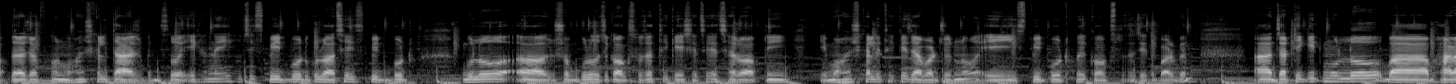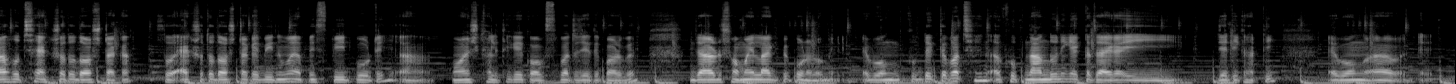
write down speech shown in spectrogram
আপনারা যখন মহেশখালীতে আসবেন সো এখানেই হচ্ছে স্পিড বোটগুলো আছে। স্পিড বোটগুলো সবগুলো হচ্ছে কক্সবাজার থেকে এসেছে। এছাড়াও আপনি এই মহেশখালী থেকে যাবার জন্য এই স্পিড বোট হয়ে কক্সবাজার যেতে পারবেন। যার টিকিট মূল্য বা ভাড়া হচ্ছে ৳১১০ সো একশত দশ টাকার বিনিময়ে আপনি স্পিড বোটে মহেশখালী থেকে কক্সবাজার যেতে পারবেন। যার সময় লাগবে ১৫ মিনিট এবং খুব দেখতে পাচ্ছেন খুব নান্দনিক একটা জায়গা এই জেটিঘাটটি এবং আ এ আ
